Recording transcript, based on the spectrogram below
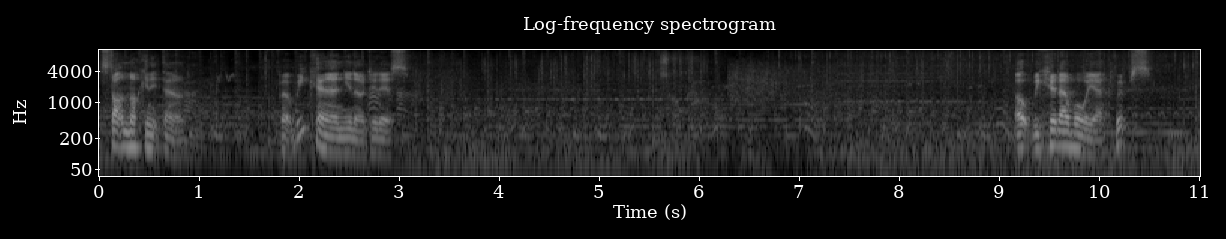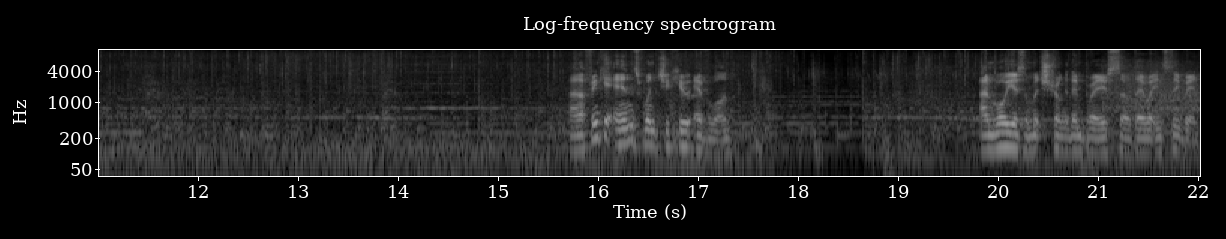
start knocking it down. But we can, you know, do this. Oh, we killed our warrior. Whoops. And I think it ends once you kill everyone. And warriors are much stronger than braves, so they will instantly win.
